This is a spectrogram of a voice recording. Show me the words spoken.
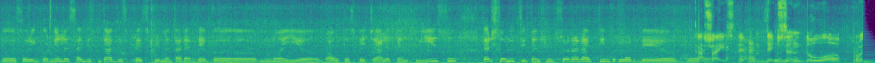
bă, Sorin Cornel, s-a discutat despre suplimentarea de bă, noi autospeciale pentru ISU, dar și soluții pentru micșorarea timpurilor de bă, Așa este. Acțiune. Deci sunt două proiecte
